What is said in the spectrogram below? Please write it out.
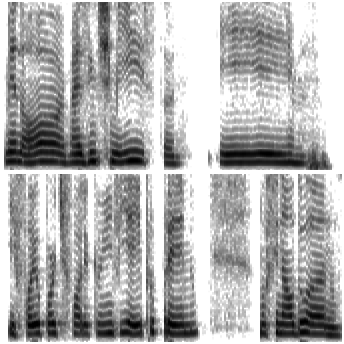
menor, mais intimista, e, e foi o portfólio que eu enviei para o prêmio no final do ano.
